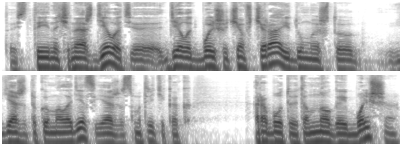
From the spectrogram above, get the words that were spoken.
То есть ты начинаешь делать, э, делать больше, чем вчера, и думаешь, что я же такой молодец, я же, смотрите, как работаю там много и больше,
